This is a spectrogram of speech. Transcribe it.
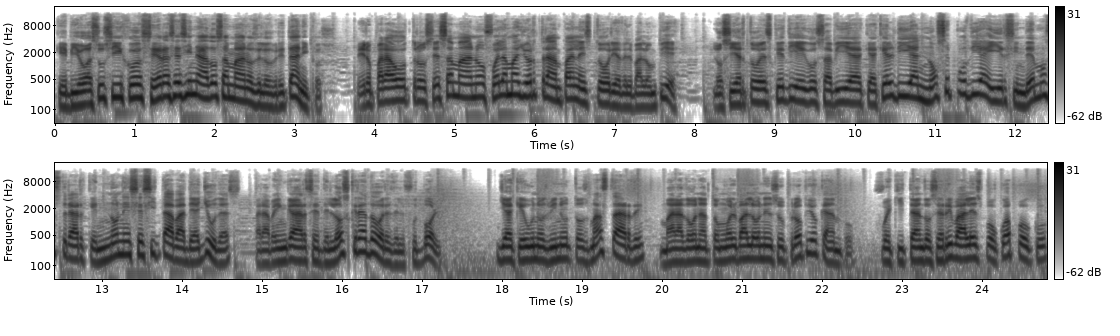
que vio a sus hijos ser asesinados a manos de los británicos. Pero para otros esa mano fue la mayor trampa en la historia del balompié. Lo cierto es que Diego sabía que aquel día no se podía ir sin demostrar que no necesitaba de ayudas para vengarse de los creadores del fútbol, ya que unos minutos más tarde Maradona tomó el balón en su propio campo, Fue quitándose rivales poco a poco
